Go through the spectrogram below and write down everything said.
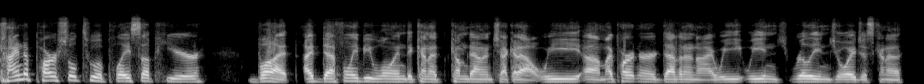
kind of partial to a place up here, but I'd definitely be willing to kind of come down and check it out. We, uh, my partner Devin and I, we we en- really enjoy just kind of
